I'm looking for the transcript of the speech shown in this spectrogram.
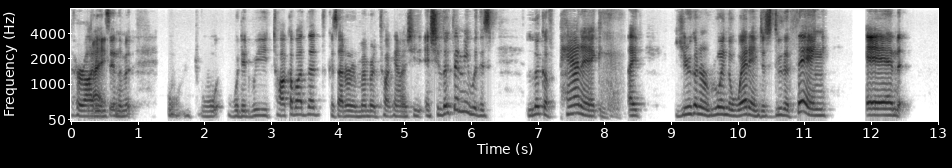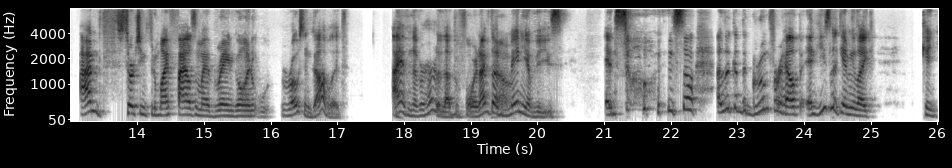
her audience right. in the, w- w- did we talk about that? Because I don't remember talking about it. She, and she looked at me with this look of panic, like, you're going to ruin the wedding, just do the thing. And I'm searching through my files in my brain going, Rose and Goblet. I have never heard of that before. And I've done no. many of these. And so, so I look at the groom for help, and he's looking at me like, "Can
